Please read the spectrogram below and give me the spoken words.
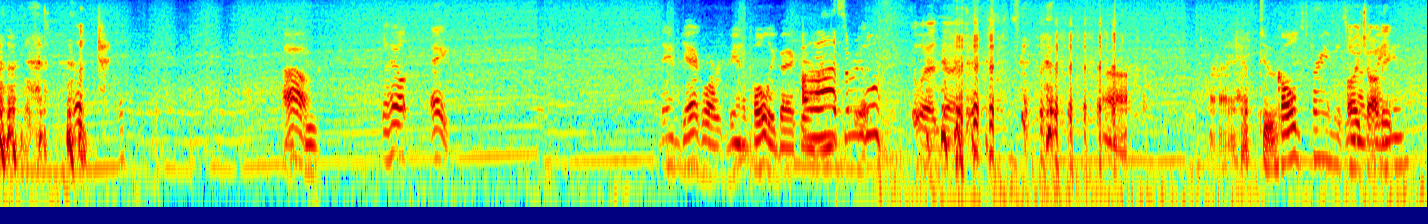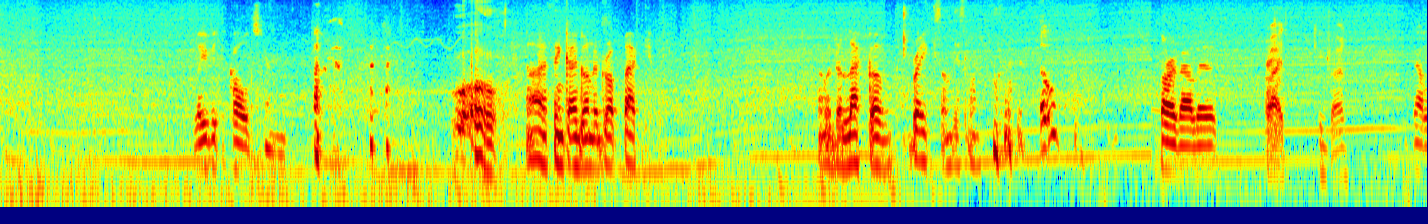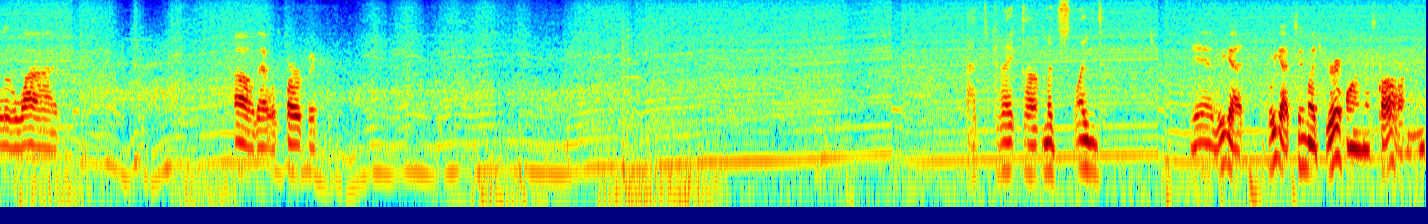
Oh, the hell? Hey, damn Jaguar's being a bully back there. ah, sorry, Wolf. Go ahead. Uh, I have to. Cold Stream is Sorry, in Charlie. van. Leave it to Cold Stream. Whoa. I think I'm gonna drop back. With the lack of brakes on this one. Oh, sorry about that. Right. Keep trying. Got a little wide. Oh, that was perfect. I had to correct that mid slide. Yeah, we got we got too much grip on this car, man.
